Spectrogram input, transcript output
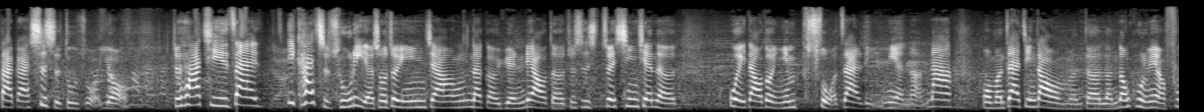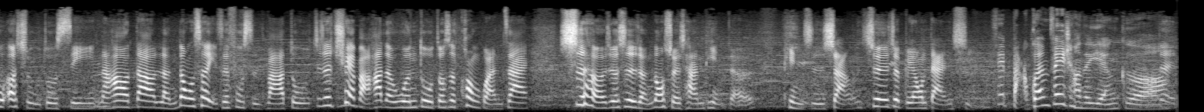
大概四十度左右。就它其实在一开始处理的时候，就已经将那个原料的就是最新鲜的。味道都已经锁在里面了。那我们再进到我们的冷冻库里面，有负二十五度 C，然后到冷冻车也是负十八度，就是确保它的温度都是控管在适合就是冷冻水产品的品质上，所以就不用担心。所以把关非常的严格。对对。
